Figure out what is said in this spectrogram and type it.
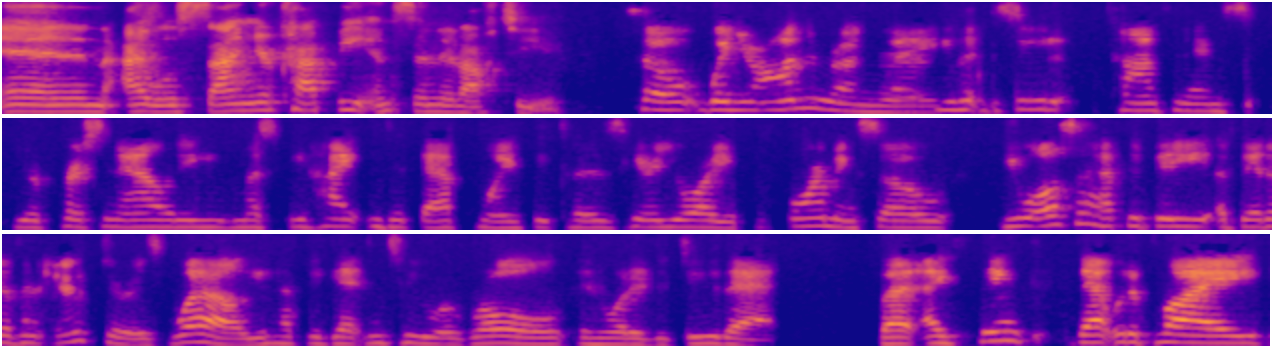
and I will sign your copy and send it off to you. So when you're on the runway, you exude confidence, your personality must be heightened at that point because here you are, you're performing. So you also have to be a bit of an actor as well. You have to get into a role in order to do that. But I think that would apply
